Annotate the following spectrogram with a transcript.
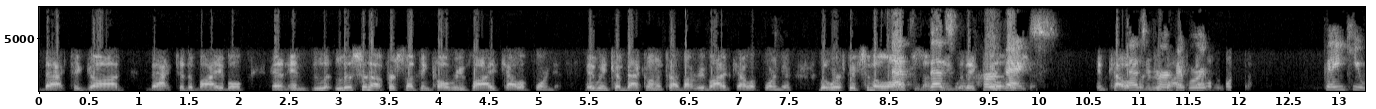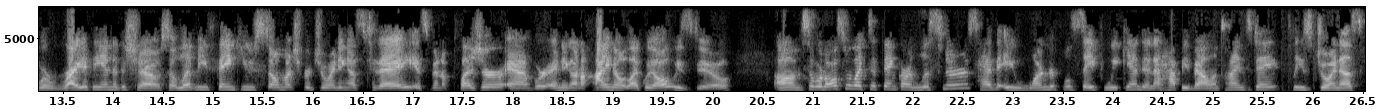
back to God, back to the Bible, and, and l- listen up for something called Revive California. Maybe we can come back on and talk about Revive California. But we're fixing to launch that's, something that's with a perfect. in California. That's perfect. Revive California. Thank you. We're right at the end of the show. So let me thank you so much for joining us today. It's been a pleasure, and we're ending on a high note like we always do. Um, so, would also like to thank our listeners. Have a wonderful, safe weekend and a happy Valentine's Day. Please join us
